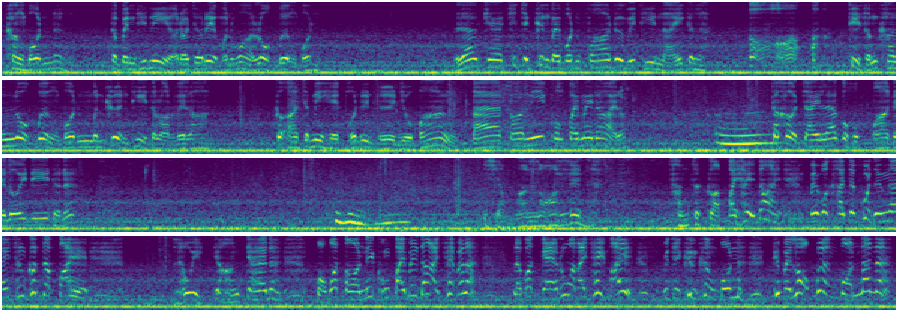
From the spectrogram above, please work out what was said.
ข้างบนนั่น ถ้าเป็นที่นี่เราจะเรียกมันว่าโลกเบื้องบน แล้วแกคิดจะขึ้นไปบนฟ้าด้วยวิธีไหนกันล่ะอ๋อที่สำคัญโลกเบื้องบนมันเคลื่อนที่ตลอดเวลา ก็อาจจะมีเหตุผลอื่นๆอยู่บ้าง แต่ตอนนี้คงไปไม่ได้หรอกอืมถ้าเข้าใจแล้วก็หุบปากแต่โดยดีเถอะนะอย่ามาล้อเล่นนะ ฉันจะกลับไปให้ได้ ไม่ว่าใครจะพูดยังไง ฉันก็จะไป แล้วอีกอย่างแกนะ บอกว่าตอนนี้คงไปไม่ได้ใช่ไหมล่ะ แล้วว่าแกรู้อะไรใช่ไหม วิธีขึ้นข้างบนขึ้นไปโลกเบื้องบนนั่นน่ะ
